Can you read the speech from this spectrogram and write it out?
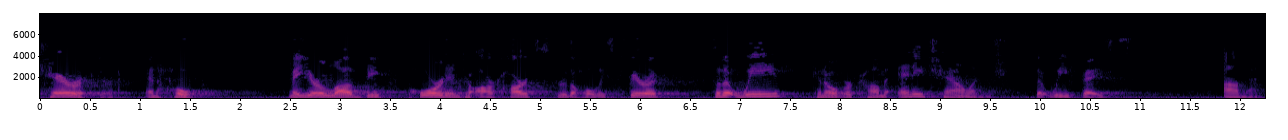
character, and hope. May your love be poured into our hearts through the Holy Spirit so that we can overcome any challenge that we face. Amen.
